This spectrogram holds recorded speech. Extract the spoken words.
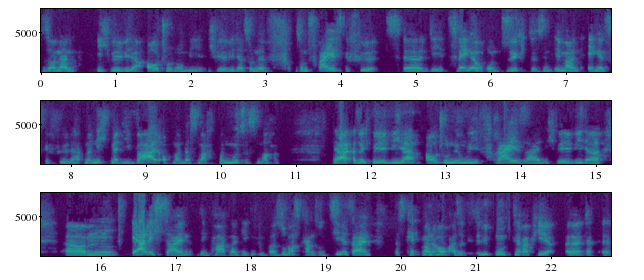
sondern ich will wieder Autonomie, ich will wieder so, eine, so ein freies Gefühl. Äh, die Zwänge und Süchte sind immer ein enges Gefühl. Da hat man nicht mehr die Wahl, ob man das macht, man muss es machen. Ja, also ich will wieder autonomiefrei sein. Ich will wieder ähm, ehrlich sein dem Partner gegenüber. Sowas kann so ein Ziel sein. Das kennt man Mhm. auch. Also diese Hypnotherapie, äh, da, äh,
